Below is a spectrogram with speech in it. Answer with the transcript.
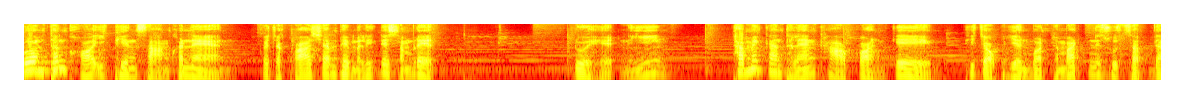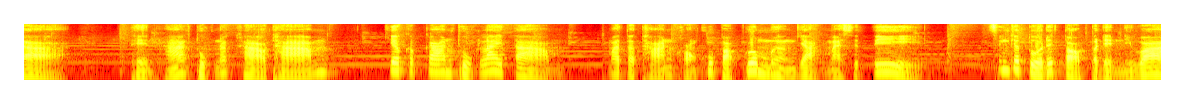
รวมทั้งขออีกเพียง 3 คะแนน ก็จะคว้าแชมป์พรีเมียร์ลีกได้สำเร็จ ด้วยเหตุนี้ทำให้การถแถลงข่าวก่อนเกม ที่จะเยือนบอลธรรมัสในสุดสัปดาห์ เทนฮากถูกนักข่าวถาม เกี่ยวกับการถูกไล่ตาม มาตรฐานของคู่ปรับร่วมเมืองอย่างแมนซิตี้ซึ่งเจ้าตัวได้ตอบประเด็นนี้ว่า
